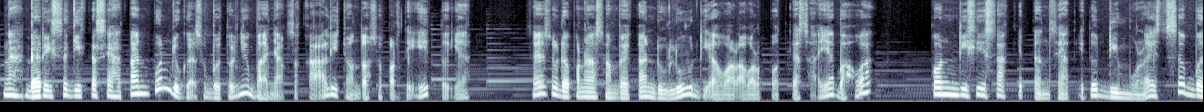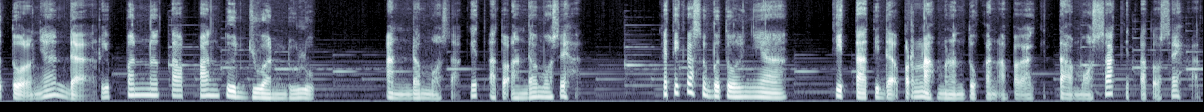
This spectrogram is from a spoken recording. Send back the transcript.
Nah, dari segi kesehatan pun juga sebetulnya banyak sekali contoh seperti itu ya. Saya sudah pernah sampaikan dulu di awal-awal podcast saya bahwa kondisi sakit dan sehat itu dimulai sebetulnya dari penetapan tujuan dulu. Anda mau sakit atau Anda mau sehat. Ketika sebetulnya kita tidak pernah menentukan apakah kita mau sakit atau sehat,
